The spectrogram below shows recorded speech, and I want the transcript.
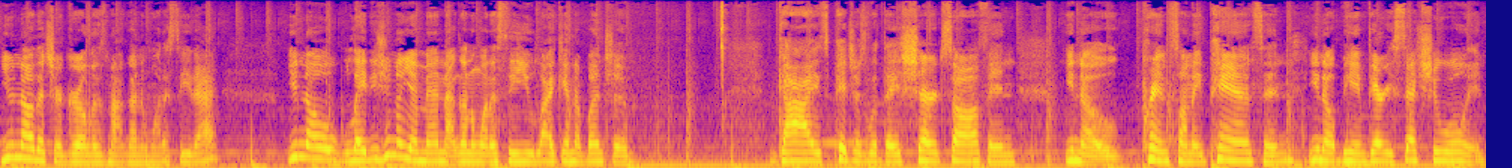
You know that your girl is not going to want to see that. You know, ladies, you know your man not going to want to see you liking a bunch of guys pictures with their shirts off and you know prints on their pants and you know being very sexual and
